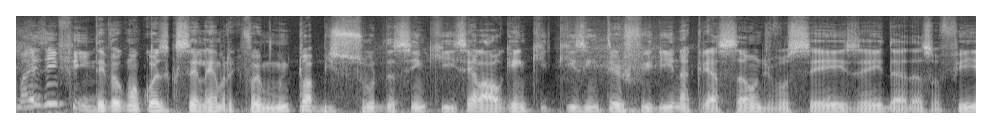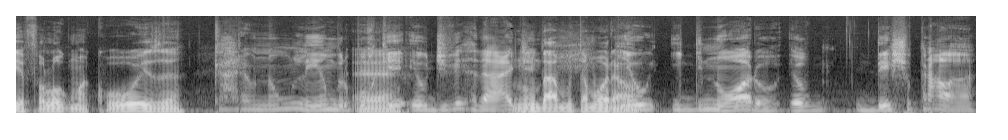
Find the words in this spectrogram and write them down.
Mas enfim. Teve alguma coisa que você lembra que foi muito absurda, assim, que, sei lá, alguém que quis interferir na criação de vocês aí, da, da Sofia, falou alguma coisa? Cara, eu não lembro, porque eu de verdade. Não dá muita moral. Eu ignoro, eu deixo pra lá.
